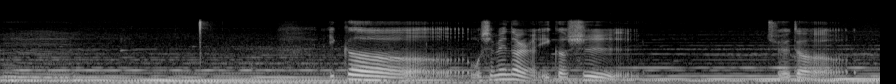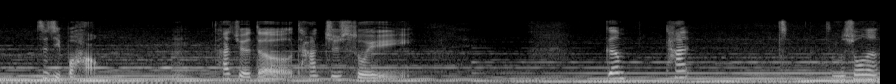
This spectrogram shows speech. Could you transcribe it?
嗯，一个我身边的人，一个是觉得自己不好，嗯，他觉得他之所以跟他。怎么说呢？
